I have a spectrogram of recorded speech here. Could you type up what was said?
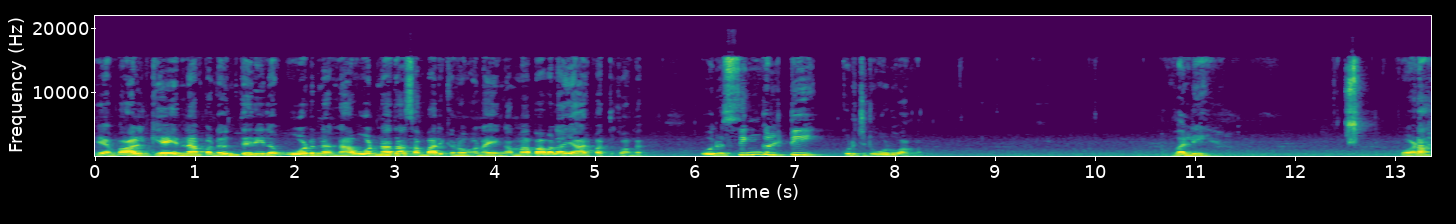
என் வாழ்க்கையே என்ன பண்ணுறதுன்னு தெரியல. ஓடுனா நான் ஓடினா தான் சம்பாதிக்கணும். ஆனால் எங்கள் அம்மா அப்பாவெல்லாம் யார் பார்த்துக்குவாங்க? ஒரு சிங்கிள் டீ குடிச்சிட்டு ஓடுவாங்க. வலி. போடா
